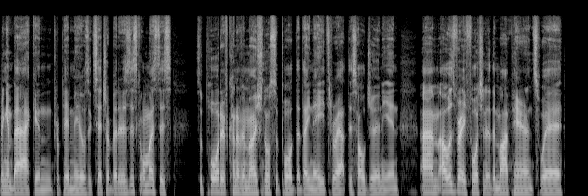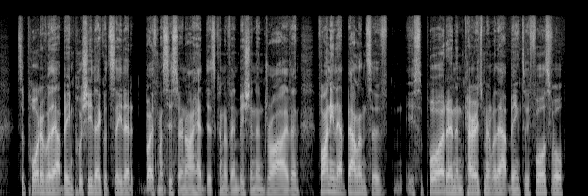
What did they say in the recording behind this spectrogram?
bring them back and prepare meals, etc. But it is this almost this supportive kind of emotional support that they need throughout this whole journey. And um, I was very fortunate that my parents were supportive without being pushy. They could see that both my sister and I had this kind of ambition and drive, and finding that balance of support and encouragement without being too forceful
